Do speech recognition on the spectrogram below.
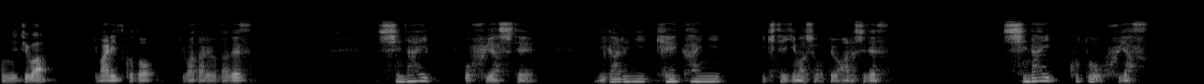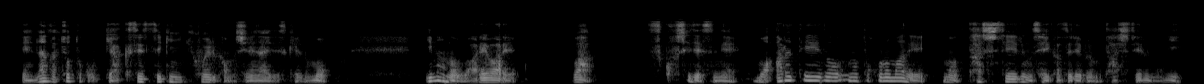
こんにちは。今立こと岩田亮太です。しないを増やして身軽に軽快に生きていきましょうというお話です。しないことを増やす。でなんかちょっとこう逆説的に聞こえるかもしれないですけれども、今の我々は少しですね、もうある程度のところまでもう達しているの、生活レベルも達しているのに、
